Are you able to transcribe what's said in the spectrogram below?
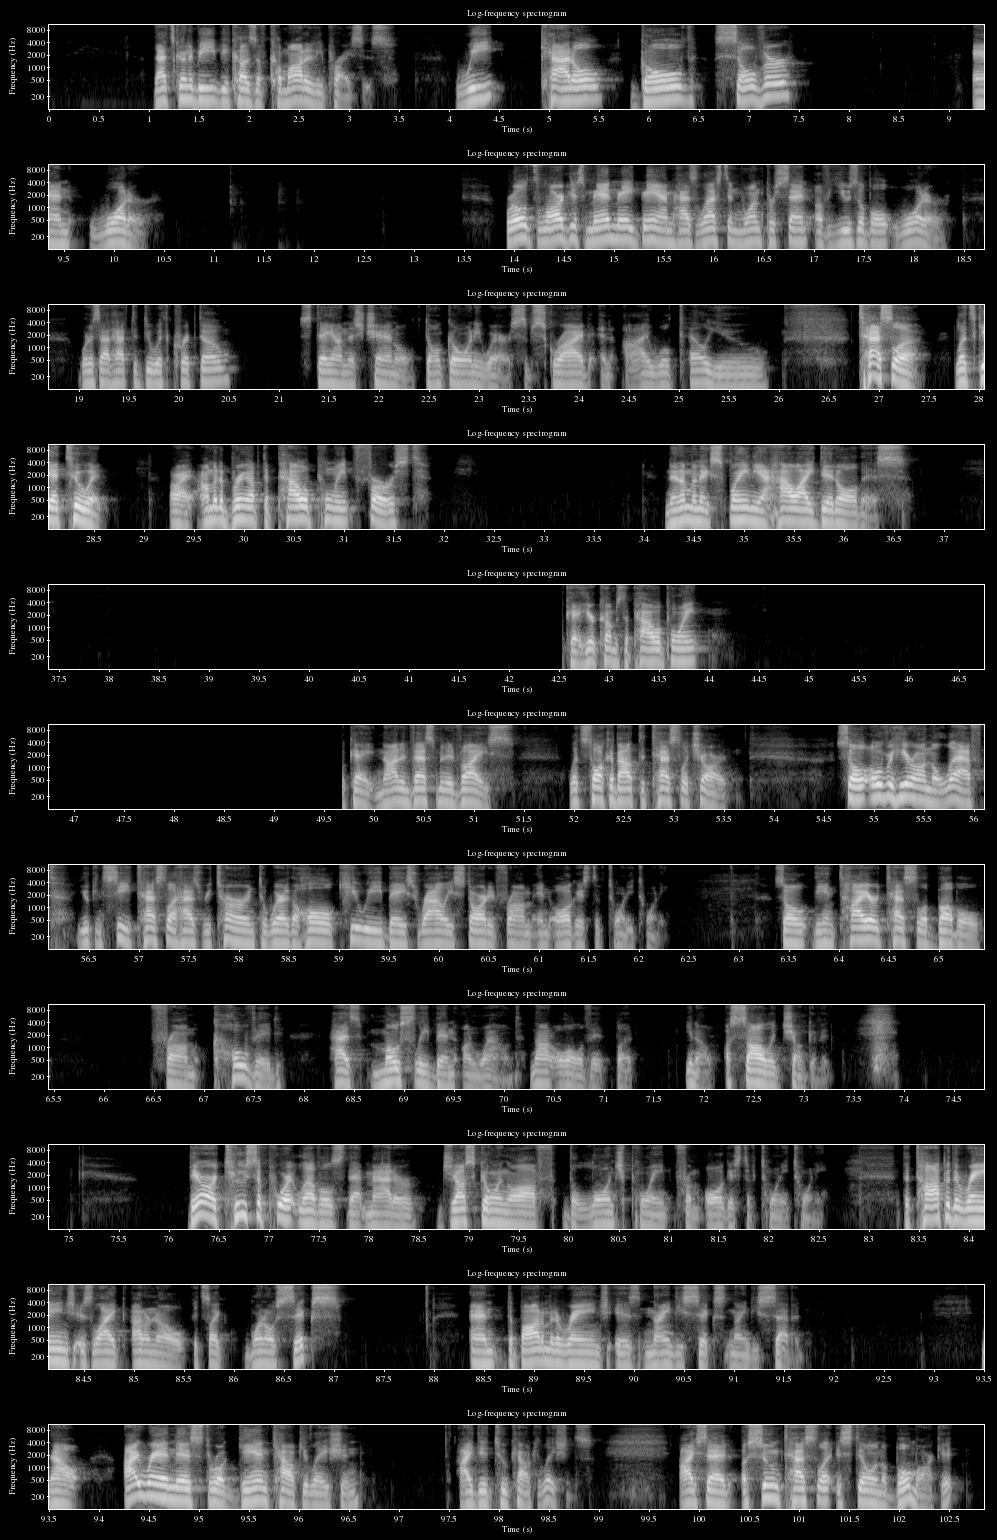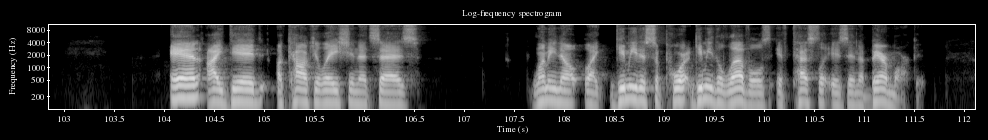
That's going to be because of commodity prices wheat, cattle, gold, silver, and water. World's largest man made dam has less than 1% of usable water. What does that have to do with crypto? Stay on this channel. Don't go anywhere. Subscribe, and I will tell you. Tesla, let's get to it. All right, I'm going to bring up the PowerPoint first. And then I'm going to explain to you how I did all this. Okay, here comes the PowerPoint. Okay, not investment advice. Let's talk about the Tesla chart. So over here on the left, you can see Tesla has returned to where the whole QE based rally started from in August of 2020. So the entire Tesla bubble from COVID has mostly been unwound. Not all of it, but you know, a solid chunk of it. There are two support levels that matter just going off the launch point from August of 2020. The top of the range is like, I don't know, it's like 106. And the bottom of the range is 96, 97. Now, I ran this through a Gann calculation. I did two calculations. I said, assume Tesla is still in a bull market. And I did a calculation that says, let me know, like, give me the support, give me the levels if Tesla is in a bear market.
